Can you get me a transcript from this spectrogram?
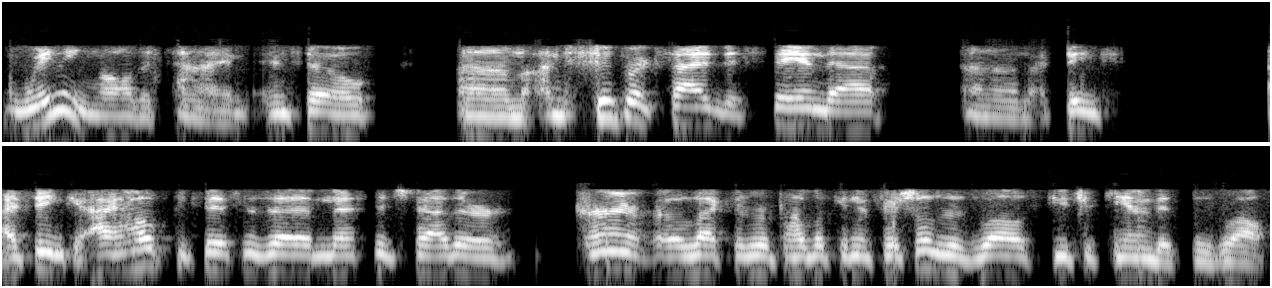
winning all the time, and so um, I'm super excited to stand up. Um, I think I think I hope that this is a message to other current elected Republican officials as well as future candidates as well.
